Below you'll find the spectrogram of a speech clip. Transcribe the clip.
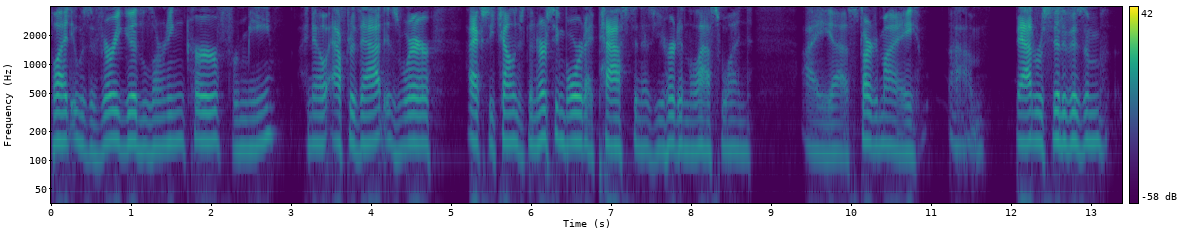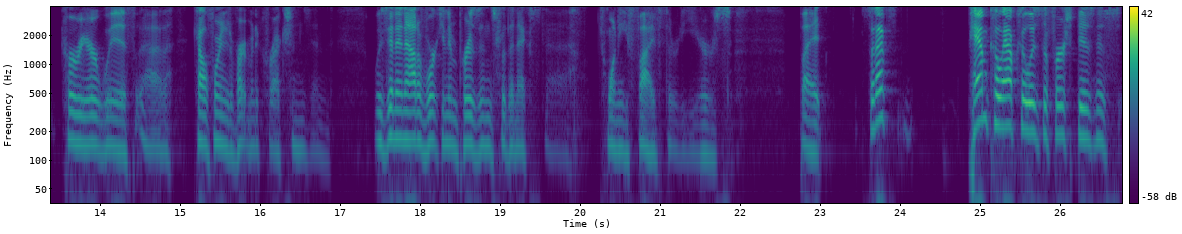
but it was a very good learning curve for me. I know after that is where I actually challenged the nursing board. I passed, and as you heard in the last one, I uh, started my um, bad recidivism career with uh, California Department of Corrections and was in and out of working in prisons for the next uh, 25, 30 years. But so that's Pamco Apco was the first business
